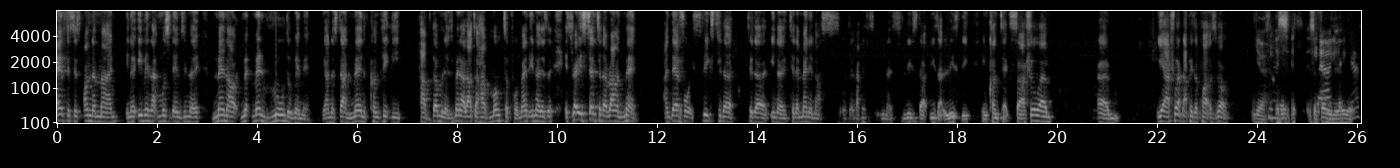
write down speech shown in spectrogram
emphasis on the man. You know, even like Muslims, you know, men are men rule the women. You understand? Men completely have dominance. Men are allowed to have multiple men. You know, a, it's very centered around men, and therefore it speaks to the to the you know to the men in us. If I can you know use that use that loosely in context. So I feel um um yeah I feel like that plays a part as well. Yeah, yeah. it's it's it's a yeah. very layered.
